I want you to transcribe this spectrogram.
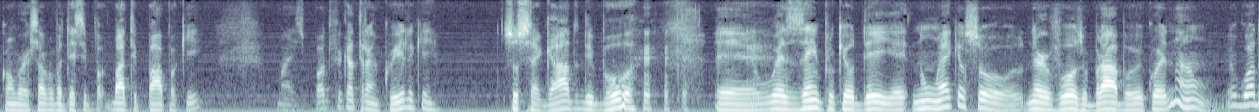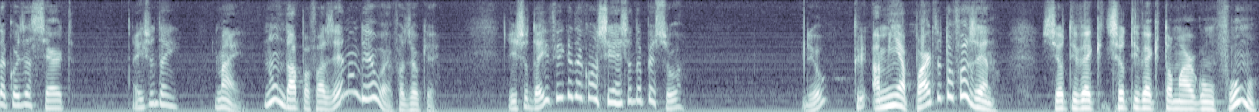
conversar, pra bater esse pa- bate-papo aqui. Mas pode ficar tranquilo que sossegado, de boa. É, o exemplo que eu dei é- não é que eu sou nervoso, brabo, coisa, não. Eu gosto da coisa certa. É isso daí. Mas não dá pra fazer, não deu, é fazer o quê? Isso daí fica da consciência da pessoa. Deu? A minha parte eu tô fazendo. Se eu tiver que, se eu tiver que tomar algum fumo,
